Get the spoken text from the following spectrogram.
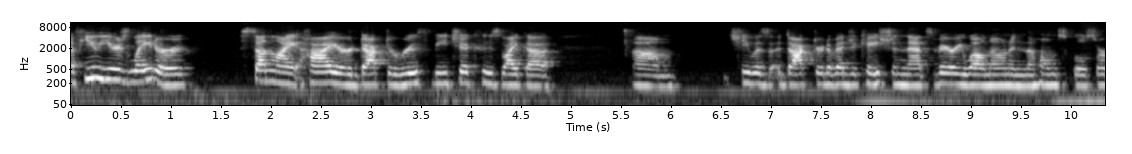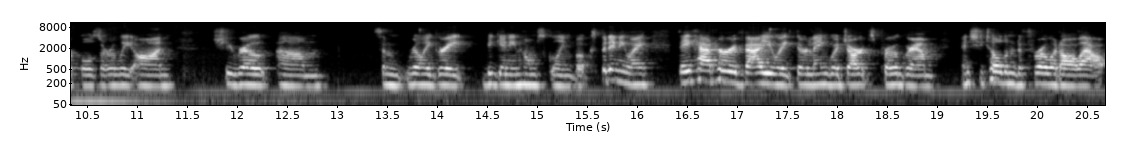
a few years later, Sonlight hired Dr. Ruth Beechick, who's like a, um, she was a doctorate of education that's very well known in the homeschool circles early on. She wrote um, some really great beginning homeschooling books. But anyway, they had her evaluate their language arts program and she told them to throw it all out.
